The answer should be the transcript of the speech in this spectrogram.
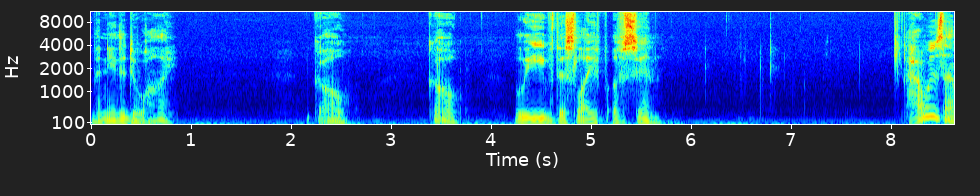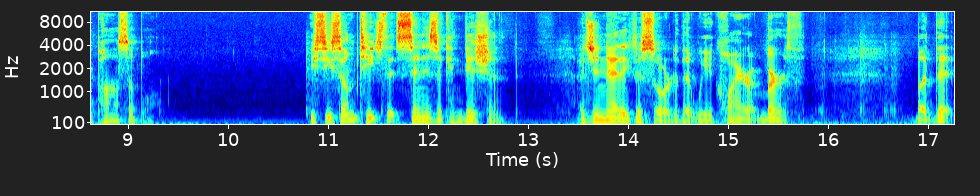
Then neither do I. Go, go, leave this life of sin. How is that possible? You see, some teach that sin is a condition, a genetic disorder that we acquire at birth, but that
